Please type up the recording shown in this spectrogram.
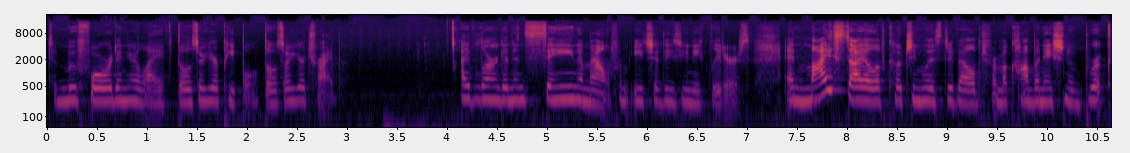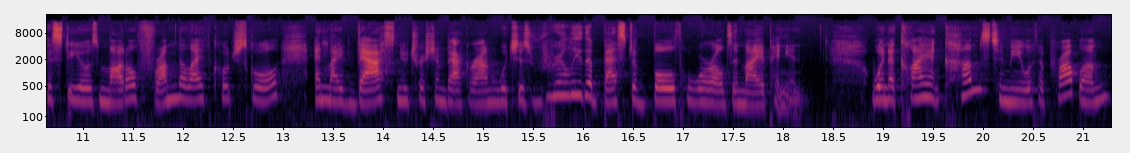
to move forward in your life. Those are your people, those are your tribe. I've learned an insane amount from each of these unique leaders. And my style of coaching was developed from a combination of Brooke Castillo's model from the Life Coach School and my vast nutrition background, which is really the best of both worlds, in my opinion. When a client comes to me with a problem,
